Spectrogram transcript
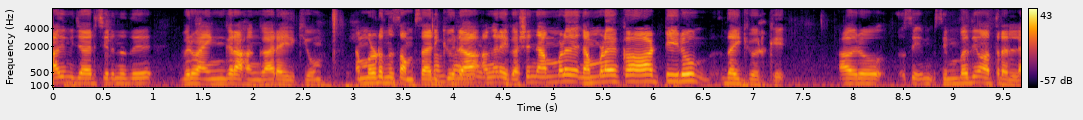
ആദ്യം വിചാരിച്ചിരുന്നത് ഇവർ ഭയങ്കര അഹങ്കാരായിരിക്കും. നമ്മളോടൊന്നും സംസാരിക്കൂല അങ്ങനെയൊക്കെ. പക്ഷെ നമ്മൾ നമ്മളെ കാട്ടിലും ഇതായിരിക്കും അവർക്ക് ആ ഒരു സിമ്പതി മാത്രല്ല.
